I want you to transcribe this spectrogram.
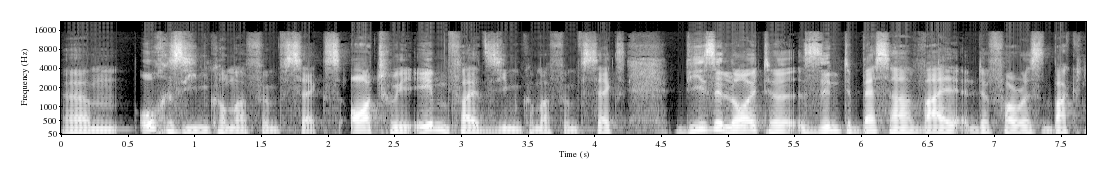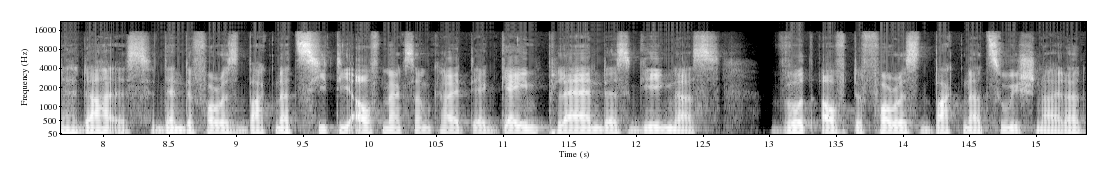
Ähm, auch 7,56. Autry ebenfalls 7,56. Diese Leute sind besser, weil DeForest Buckner da ist. Denn DeForest Buckner zieht die Aufmerksamkeit, der Gameplan des Gegners wird auf DeForest Buckner zugeschneidert.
